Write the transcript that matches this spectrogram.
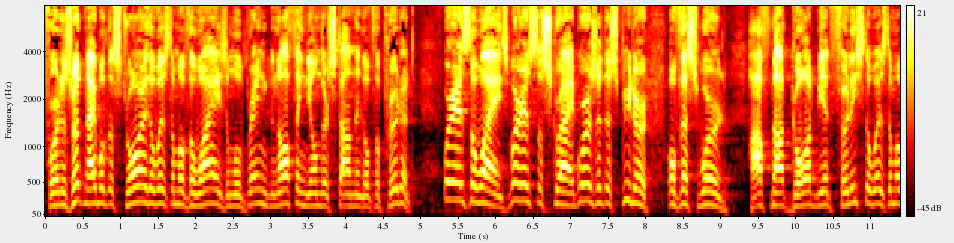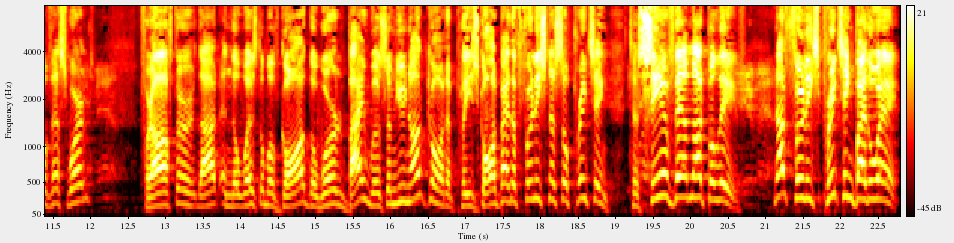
For it is written, I will destroy the wisdom of the wise and will bring nothing the understanding of the prudent. Where is the wise? Where is the scribe? Where is the disputer of this world? Hath not God made foolish the wisdom of this world? For after that, in the wisdom of God, the world by wisdom knew not God. It pleased God by the foolishness of preaching to save them that believe. Not foolish preaching, by the way.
